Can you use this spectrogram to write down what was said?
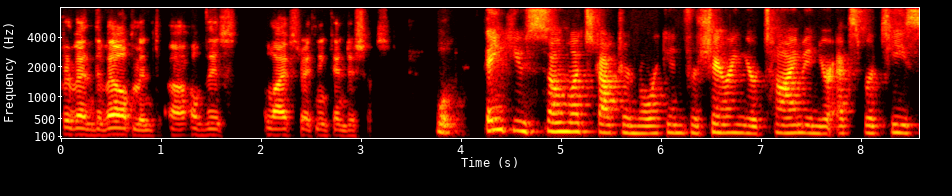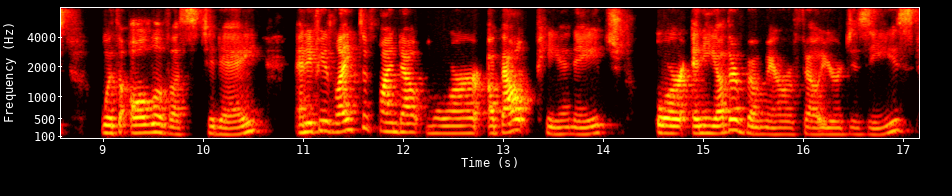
prevent development uh, of these life-threatening conditions. Well, thank you so much, Dr. Norkin, for sharing your time and your expertise with all of us today. And if you'd like to find out more about PNH or any other bone marrow failure disease,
